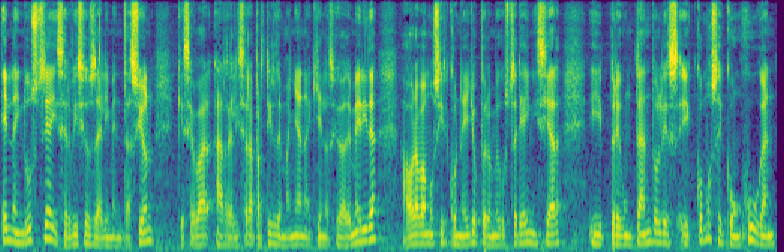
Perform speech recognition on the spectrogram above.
en la Industria y Servicios de Alimentación que se va a realizar a partir de mañana aquí en la ciudad de Mérida. Ahora vamos a ir con ello, pero me gustaría iniciar eh, preguntándoles eh, cómo se conjugan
